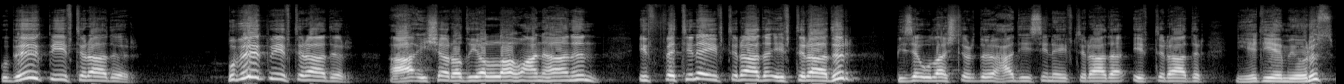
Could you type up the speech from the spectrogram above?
Bu büyük bir iftiradır. Bu büyük bir iftiradır. Aişe radıyallahu anhanın iffetine iftirada iftiradır bize ulaştırdığı hadisine iftirada iftiradır. Niye diyemiyoruz?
